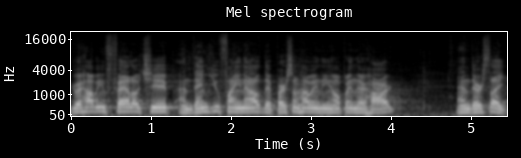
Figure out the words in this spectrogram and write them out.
you're having fellowship, and then you find out the person having opened their heart, and there's like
